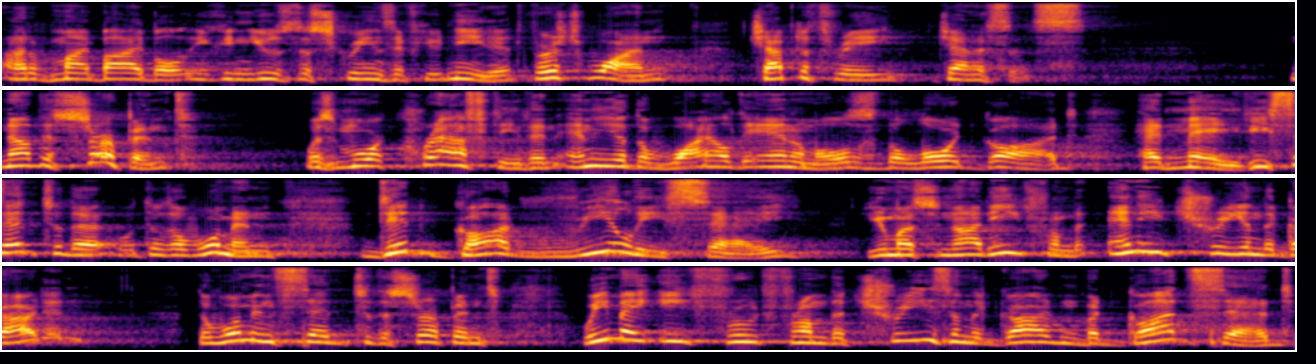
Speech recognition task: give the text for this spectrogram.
out of my Bible. You can use the screens if you need it. Verse one, chapter three, Genesis. Now the serpent was more crafty than any of the wild animals the Lord God had made. He said to the, to the woman, Did God really say, You must not eat from any tree in the garden? The woman said to the serpent, We may eat fruit from the trees in the garden, but God said,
